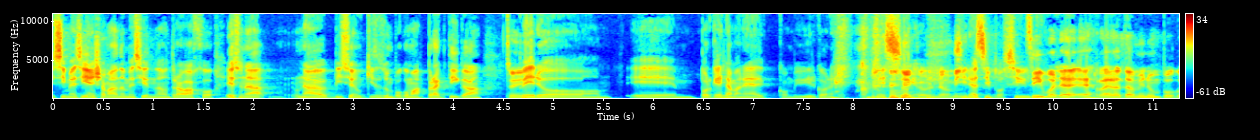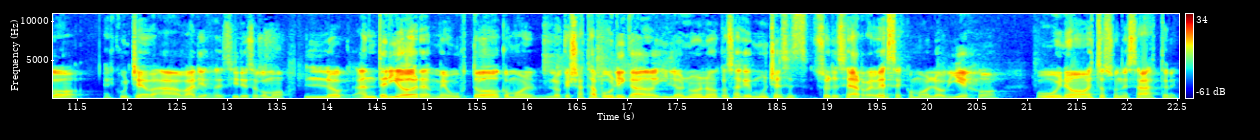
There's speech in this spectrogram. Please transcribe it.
si me siguen llamando, me siguen dando trabajo. Es una, una visión quizás un poco más práctica, Sí. pero. eh, porque es la manera de convivir con, con eso. Sí, con uno si mismo. no es imposible. Sí, igual es raro también un poco. Escuché a varios decir eso, como lo anterior me gustó, como lo que ya está publicado, y lo nuevo no. Cosa que muchas veces suele ser al revés, es como lo viejo, uy, no, esto es un desastre.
